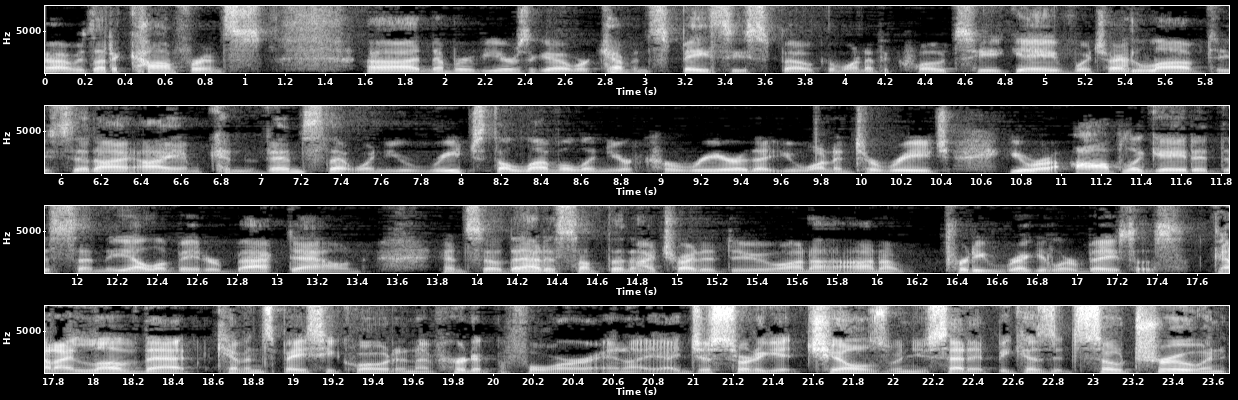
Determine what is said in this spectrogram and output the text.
I was at a conference uh, a number of years ago where Kevin Spacey spoke, and one of the quotes he gave, which I loved, he said, I, I am convinced that when you reach the level in your career that you wanted to reach, you are obligated to send the elevator back down. And so that is something I try to do on a, on a pretty regular basis. God, I love that Kevin Spacey quote, and I've heard it before, and I, I just sort of get chills when you said it because it's so true. And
